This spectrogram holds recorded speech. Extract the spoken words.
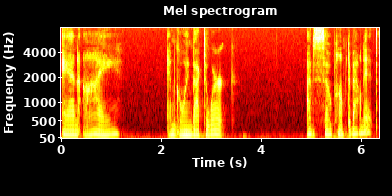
and I am going back to work. I'm so pumped about it.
